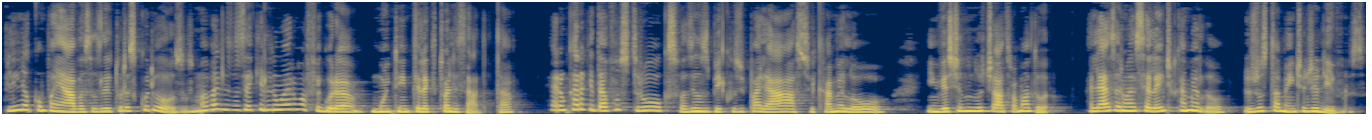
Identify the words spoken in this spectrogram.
Plínio acompanhava essas leituras curiosos, mas vale dizer que ele não era uma figura muito intelectualizada, tá? Era um cara que dava os truques, fazia os bicos de palhaço e camelô, investindo no teatro amador. Aliás, era um excelente camelô, justamente de livros.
